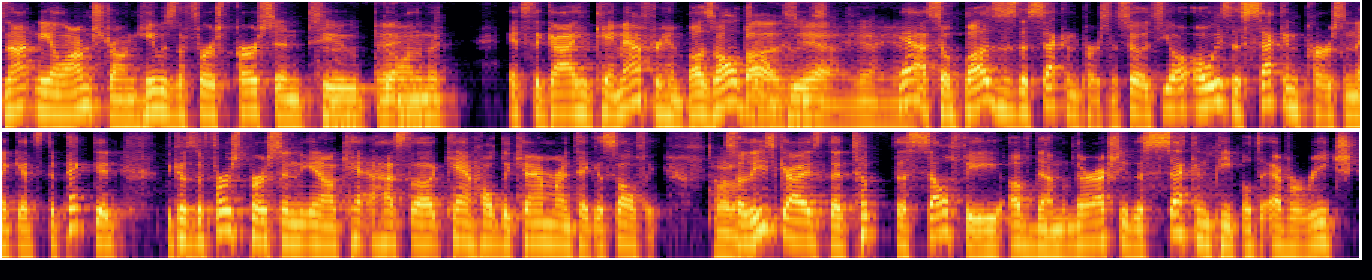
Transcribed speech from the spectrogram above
not Neil Armstrong. He was the first person to go on the moon. It's the guy who came after him, Buzz Aldrin. Buzz, yeah, yeah, yeah. Yeah, so Buzz is the second person. So it's always the second person that gets depicted because the first person, you know, can't has to can't hold the camera and take a selfie. Totally. So these guys that took the selfie of them, they're actually the second people to ever reach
